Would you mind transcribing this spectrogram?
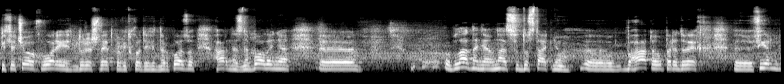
Після чого хворий дуже швидко відходить від наркозу, гарне знеболення. Обладнання. У нас достатньо е, багато передових е, фірм.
